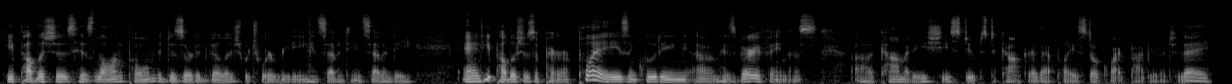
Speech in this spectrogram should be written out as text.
He publishes his long poem, The Deserted Village, which we're reading in 1770. And he publishes a pair of plays, including um, his very famous uh, comedy, She Stoops to Conquer. That play is still quite popular today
